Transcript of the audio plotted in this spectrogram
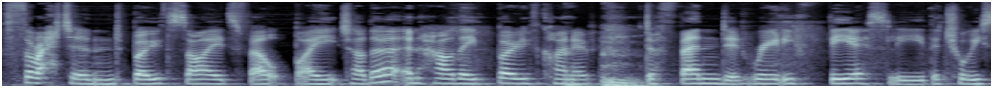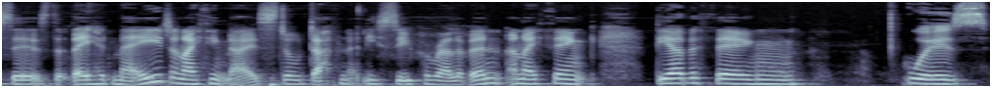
threatened both sides felt by each other and how they both kind of defended really fiercely the choices that they had made and I think that is still definitely super relevant. And I think the other thing was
